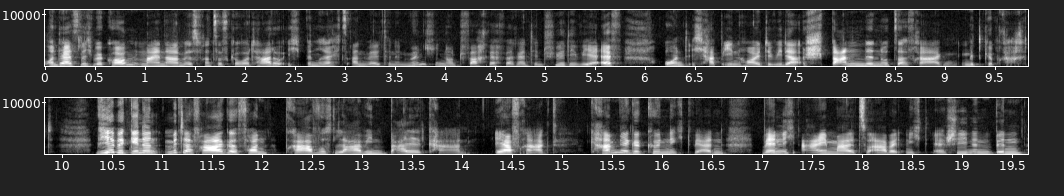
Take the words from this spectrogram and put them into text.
und herzlich willkommen. Mein Name ist Franziska Hurtado. Ich bin Rechtsanwältin in München und Fachreferentin für die WRF und ich habe Ihnen heute wieder spannende Nutzerfragen mitgebracht. Wir beginnen mit der Frage von Pravoslavin Balkan. Er fragt, kann mir gekündigt werden, wenn ich einmal zur Arbeit nicht erschienen bin,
